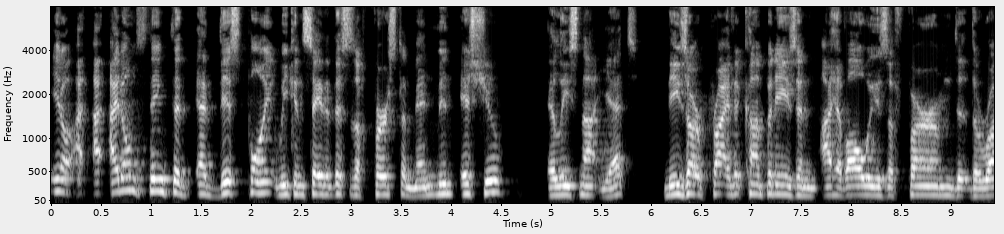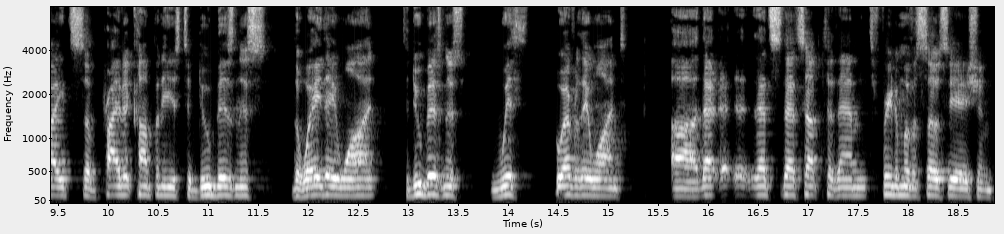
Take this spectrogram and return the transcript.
you know, I, I, don't think that at this point we can say that this is a First Amendment issue, at least not yet. These are private companies, and I have always affirmed the rights of private companies to do business the way they want, to do business with whoever they want. Uh, that, that's, that's up to them, it's freedom of association.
